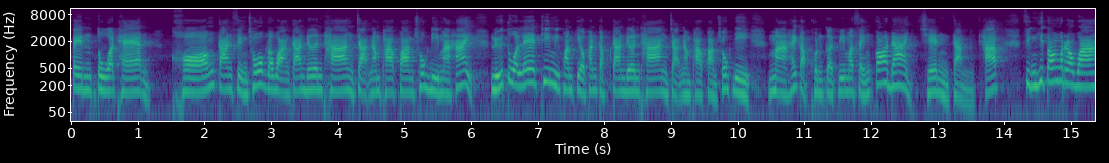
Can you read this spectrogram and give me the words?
เป็นตัวแทนของการเสี่ยงโชคระหว่างการเดินทางจะนำพาความโชคดีมาให้ หรือตัวเลขที่มีความเกี่ยวพันกับการเดินทางจะนำพาความโชคดี มาให้กับคนเกิดปีมะเสงก็ได้เช่นกันครับ สิ่งที่ต้องระวัง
